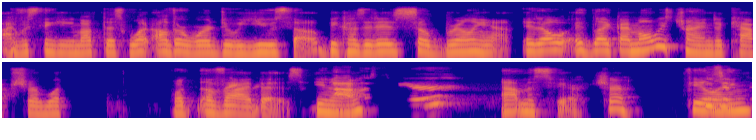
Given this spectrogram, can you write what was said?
I was thinking about this. What other word do we use though? Because it is so brilliant. It, it like I'm always trying to capture what what a vibe is, you know. Atmosphere atmosphere. Sure. Feeling.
